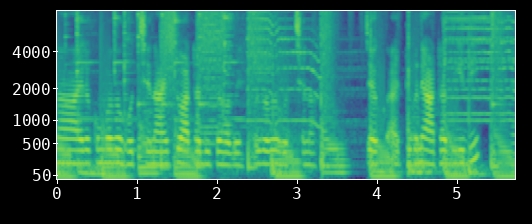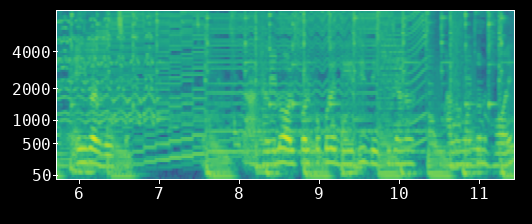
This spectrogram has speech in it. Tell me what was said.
না এরকম ভাবে হচ্ছে না। একটু আঠা দিতে হবে, ওইভাবে হচ্ছে না। আর একটুখানি আঠা দিয়ে দিই, এইবার হয়েছে। আঠাগুলো অল্প অল্প করে দিয়ে দিই, দেখি যেন ভালো মতন হয়।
